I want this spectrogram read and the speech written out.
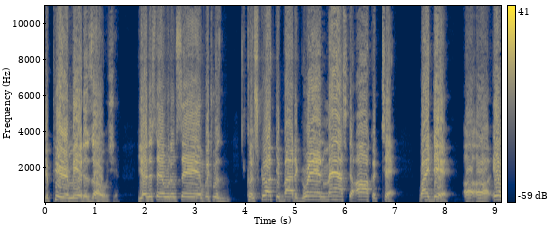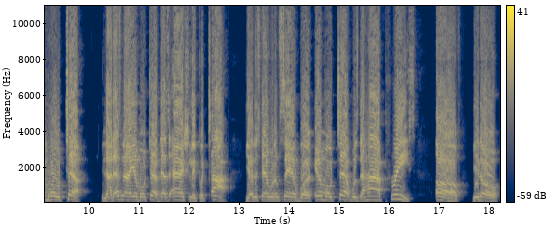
the pyramid of Zoser. You understand what I'm saying? Which was constructed by the Grand Master Architect. Right there. Uh uh Imhotep. Now that's not Imhotep, that's actually Ptah. You understand what I'm saying? But Imhotep was the high priest of, you know,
